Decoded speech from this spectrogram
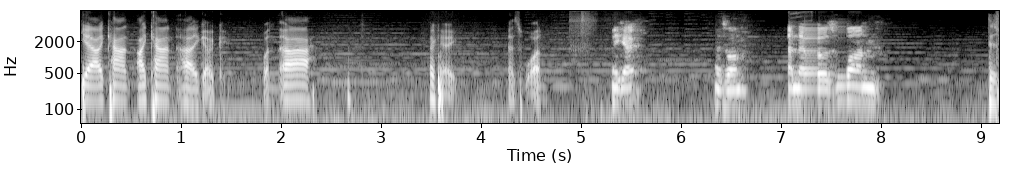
yeah, I can't. I can't. I go. One. Ah. okay, there's one. There you go. There's one. And there was one. There's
